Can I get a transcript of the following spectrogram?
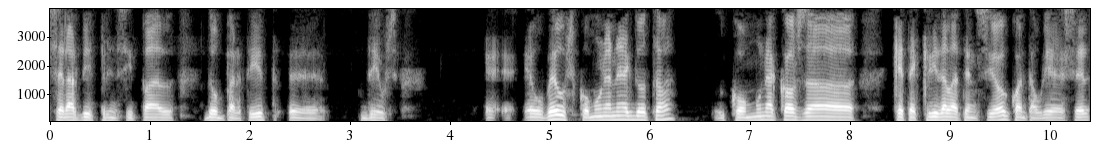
ser àrbit principal d'un partit, eh, dius, eh, eh, ho veus com una anècdota, com una cosa que te crida l'atenció quan hauria de ser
